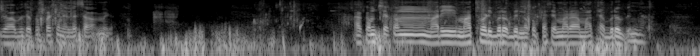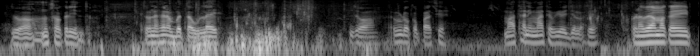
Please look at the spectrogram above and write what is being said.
જો આ બધો કપાસ છે ને લસાવા મળ્યો આ કમસે કમ મારી માથોડી બરોબરનો કપાસ છે મારા માથા બરોબરના જો આ મૂછો કરીને તો તમને છે ને બતાવું લાઈવ જો એવડો કપાસ છે માથાની માથે વયો ગયેલો છે પણ હવે આમાં કંઈ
